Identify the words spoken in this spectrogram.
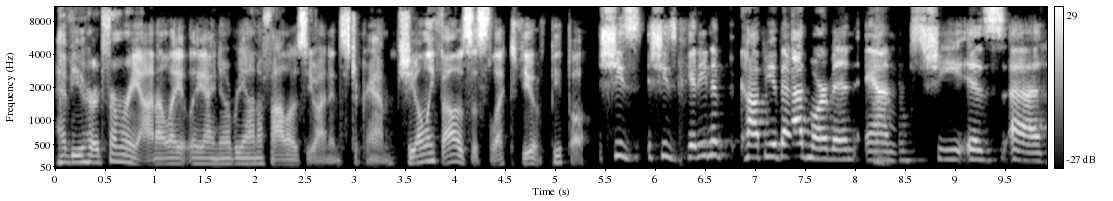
have you heard from Rihanna lately? I know Rihanna follows you on Instagram. She only follows a select few of people. She's she's getting a copy of Bad Mormon and she is uh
